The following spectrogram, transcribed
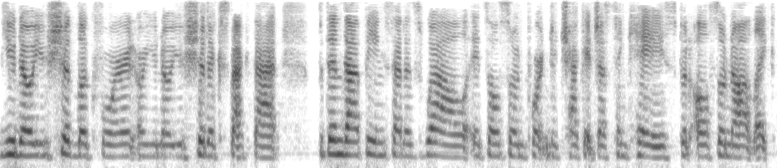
you know you should look for it or you know you should expect that. But then that being said as well, it's also important to check it just in case, but also not like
